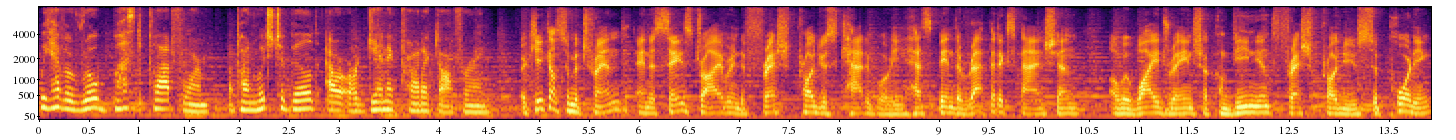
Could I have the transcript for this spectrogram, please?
we have a robust platform upon which to build our organic product offering. A key consumer trend and a sales driver in the fresh produce category has been the rapid expansion of a wide range of convenient fresh produce supporting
